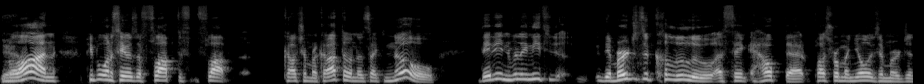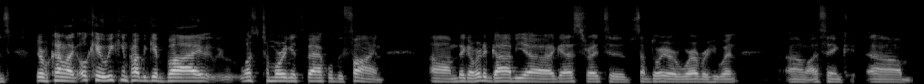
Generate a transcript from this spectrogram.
Yeah. Milan, people want to say it was a flop to flop calcio mercato, and it's like no, they didn't really need to. The emergence of Kalulu, I think, helped that. Plus Romagnoli's emergence, they were kind of like, okay, we can probably get by. Once Tomori gets back, we'll be fine. Um, they got rid of Gabbia, I guess, right to Sampdoria or wherever he went. Um, I think um,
